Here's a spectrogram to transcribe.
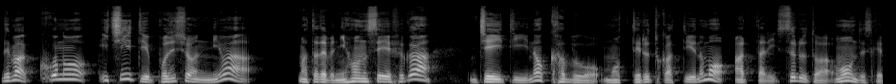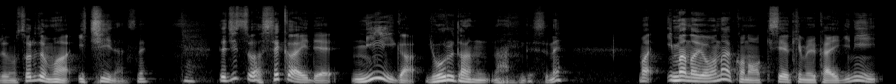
でまあこの1位っていうポジションには、まあ、例えば日本政府が JT の株を持ってるとかっていうのもあったりするとは思うんですけれどもそれでもまあ1位なんですね。うん。で実は世界で2位がヨルダンなんですね。まあ今のようなこの規制を決める会議に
